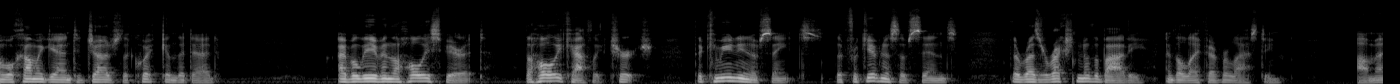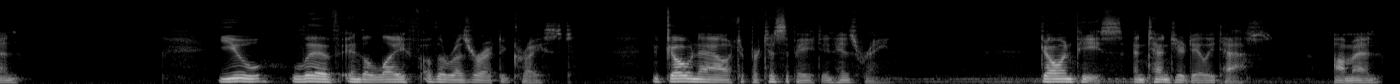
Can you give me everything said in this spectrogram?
and will come again to judge the quick and the dead. I believe in the Holy Spirit, the Holy Catholic Church, the communion of saints, the forgiveness of sins, the resurrection of the body, and the life everlasting. Amen. You live in the life of the resurrected Christ. Go now to participate in his reign. Go in peace and tend to your daily tasks. Amen.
